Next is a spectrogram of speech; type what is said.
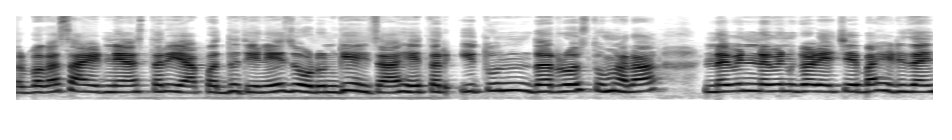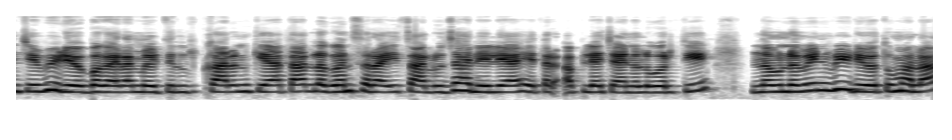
तर बघा साईडने आज तर या पद्धतीने जोडून घ्यायचं आहे. तर इथून दररोज तुम्हाला नवीन नवीन गळ्याचे बाही डिझाईनचे व्हिडिओ बघायला मिळतील. कारण की आता लगन सराई चालू झालेली आहे. तर आपल्या चॅनलवरती नवनवीन व्हिडिओ तुम्हाला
